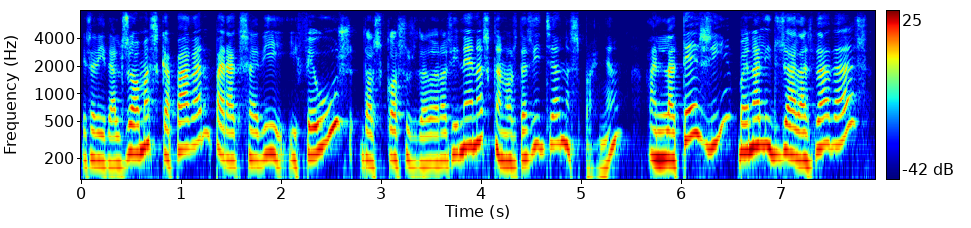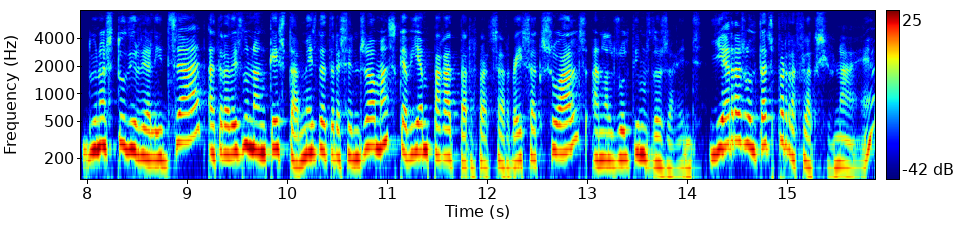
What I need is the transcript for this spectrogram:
és a dir, dels homes que paguen per accedir i fer ús dels cossos de dones i nenes que no es desitgen a Espanya. En la tesi va analitzar les dades d'un estudi realitzat a través d'una enquesta a més de 300 homes que havien pagat per serveis sexuals en els últims dos anys. Hi ha resultats per reflexionar, eh?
